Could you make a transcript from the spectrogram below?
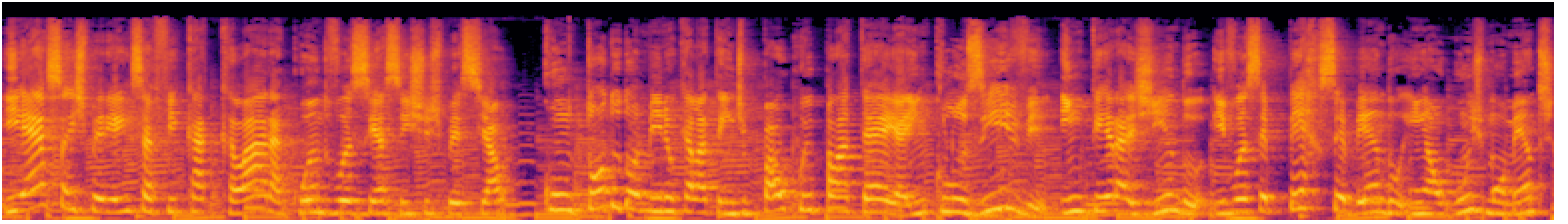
e essa experiência fica clara quando você assiste o especial com todo o domínio que ela tem de palco e plateia, inclusive interagindo e você percebendo em alguns momentos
